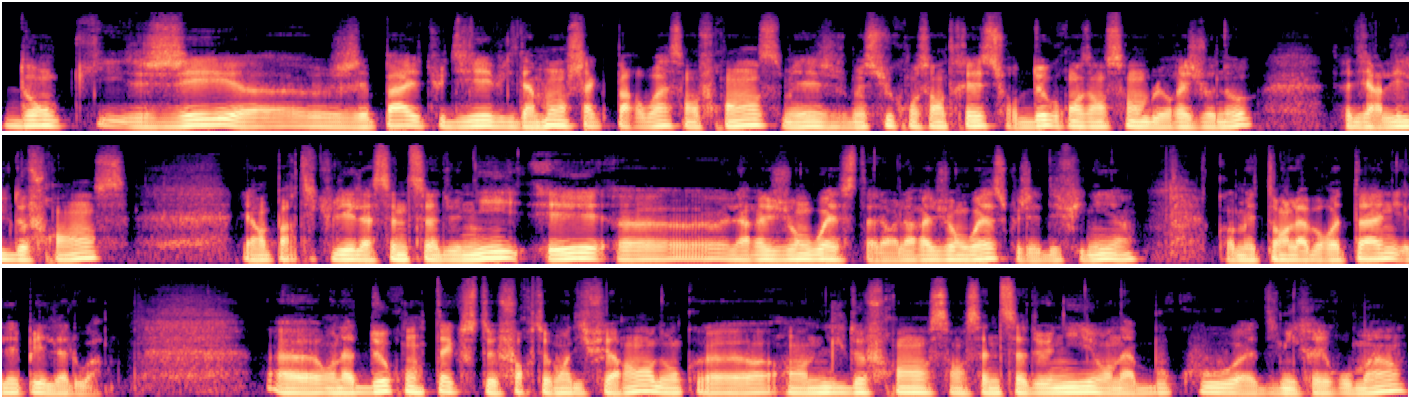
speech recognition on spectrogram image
Donc, j'ai euh, j'ai pas étudié évidemment chaque paroisse en France, mais je me suis concentré sur deux grands ensembles régionaux, c'est-à-dire l'île de France, et en particulier la Seine-Saint-Denis et euh, la région ouest. Alors la région ouest que j'ai définie hein, comme étant la Bretagne et les Pays de la Loire. Euh, on a deux contextes fortement différents. Donc, euh, en Île-de-France, en Seine-Saint-Denis, on a beaucoup euh, d'immigrés roumains,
